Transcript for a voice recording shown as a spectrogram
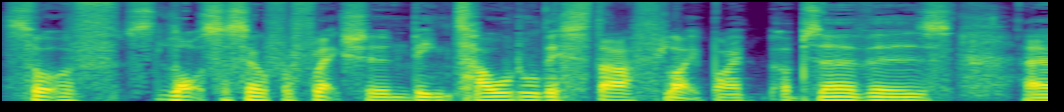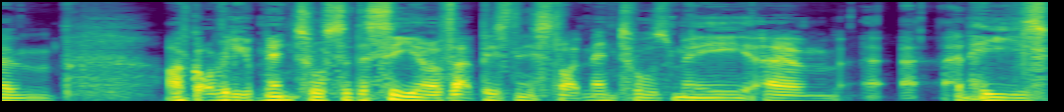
sort of lots of self reflection, being told all this stuff like by observers. Um, I've got a really good mentor. So the CEO of that business like mentors me, um, and he's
